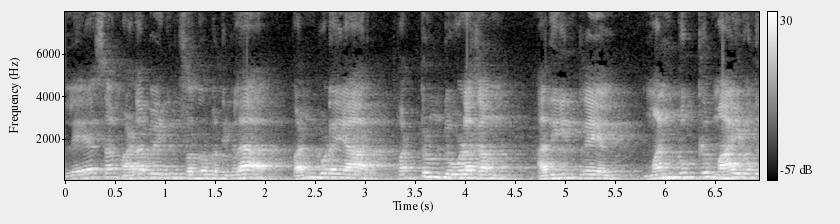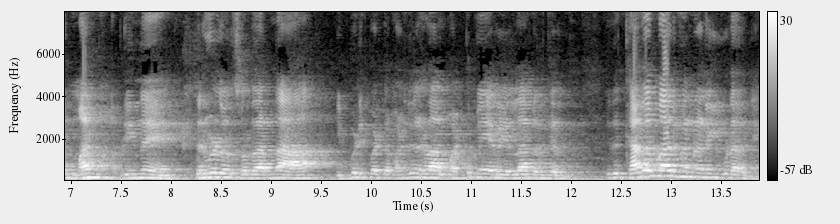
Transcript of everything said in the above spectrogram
லேசா மழை பெய்யுதுன்னு சொல்றோம் பார்த்தீங்களா பண்புடையார் பட்டுண்டு உலகம். அது இன்றைய மண்புக்கு மாய்வது மண் அப்படின்னு திருவள்ளுவர் சொல்றாருன்னா இப்படிப்பட்ட மனிதர்களால் மட்டுமே இவை எல்லாம் இருக்கிறது. இது கதை மாதிரி நம்ம நினைக்க கூடாதுங்க.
